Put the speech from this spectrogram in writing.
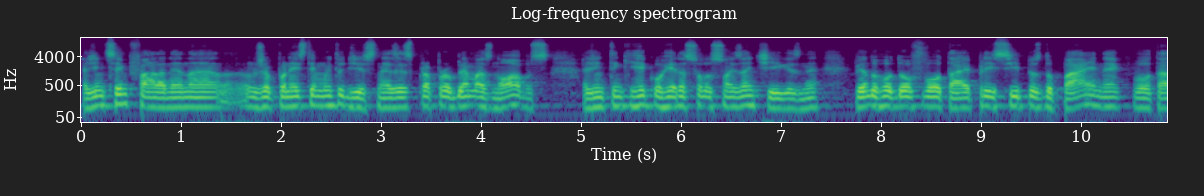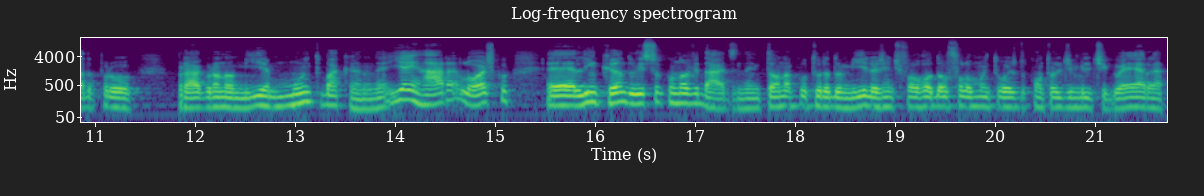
a gente sempre fala, né, na, o japonês tem muito disso, né, às vezes para problemas novos a gente tem que recorrer a soluções antigas, né, vendo o Rodolfo voltar a princípios do pai, né, voltado para para agronomia, muito bacana, né? E a Errara, lógico, é, linkando isso com novidades, né? Então, na cultura do milho, a gente falou, o Rodolfo falou muito hoje do controle de milho tiguera,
